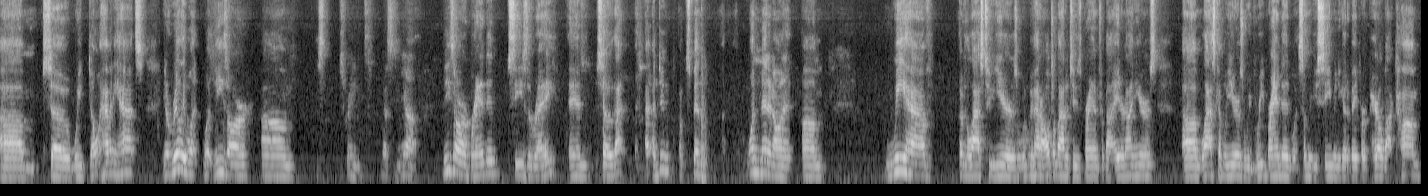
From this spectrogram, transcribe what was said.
Um, so we don't have any hats. You know, really, what what these are. Um, screen messes me up. These are branded Seize the Ray, and so that I, I do spend one minute on it. Um, we have over the last two years, we've had our Ultra Latitudes brand for about eight or nine years. Um, last couple of years, we've rebranded what some of you see when you go to vaporapparel.com.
